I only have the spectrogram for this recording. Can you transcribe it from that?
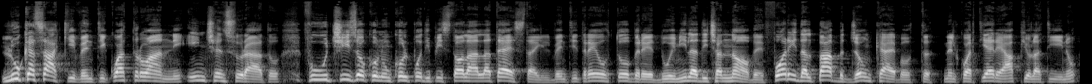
Luca Sacchi, 24 anni, incensurato, fu ucciso con un colpo di pistola alla testa il 23 ottobre 2019 fuori dal pub John Cabot, nel quartiere Appio Latino,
